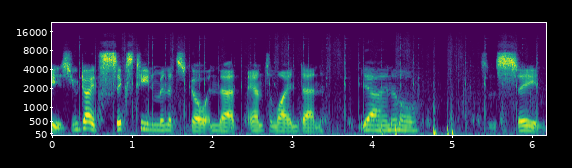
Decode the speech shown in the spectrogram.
Jeez, you died 16 minutes ago in that antlion den. Yeah, I know. It's insane.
